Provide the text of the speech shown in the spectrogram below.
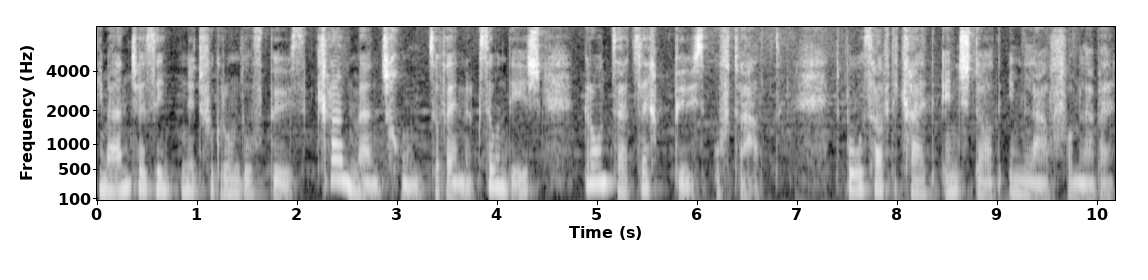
Die Menschen sind nicht von Grund auf böse. Kein Mensch kommt, sofern er gesund ist, grundsätzlich böse auf die Welt. Die Boshaftigkeit entsteht im Laufe des Lebens.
